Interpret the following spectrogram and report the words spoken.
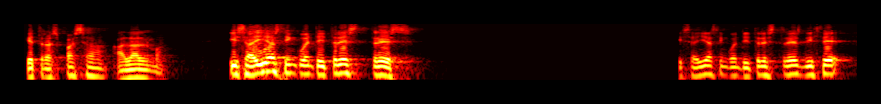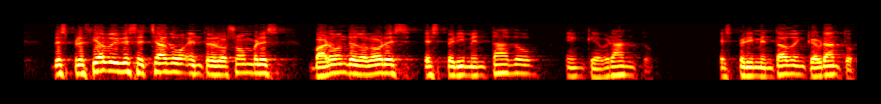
que traspasa al alma. Isaías 53, 3. Isaías 53, 3 dice, despreciado y desechado entre los hombres, varón de dolores, experimentado en quebranto experimentado en quebranto,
